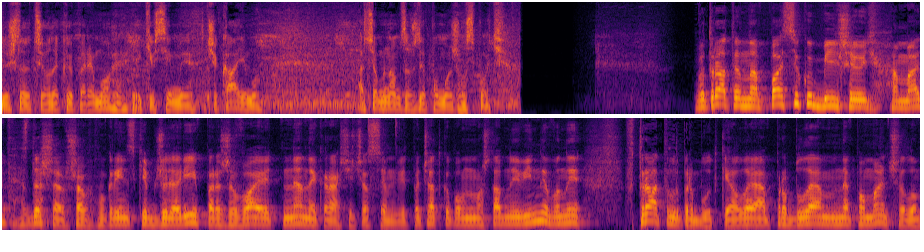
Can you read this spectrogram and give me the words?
дійшли до цієї великої перемоги, які всі ми чекаємо. А цьому нам завжди поможе Господь. Витрати на пасіку більшають, а мед здешевшав. Українські бджолярі переживають не найкращі часи. Від початку повномасштабної війни вони втратили прибутки, але проблем не поменшало.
